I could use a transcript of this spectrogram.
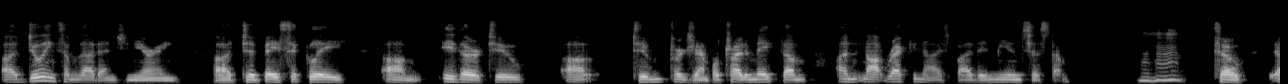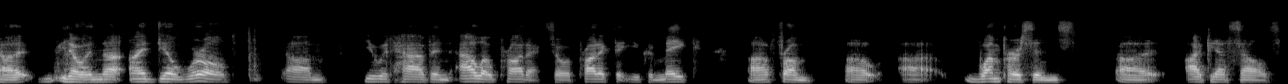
uh, doing some of that engineering uh, to basically um, either to uh, to, for example, try to make them un- not recognized by the immune system. Mm-hmm. So, uh, you know, in the ideal world, um, you would have an allo product, so a product that you could make uh, from uh, uh one person's uh, iPS cells,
